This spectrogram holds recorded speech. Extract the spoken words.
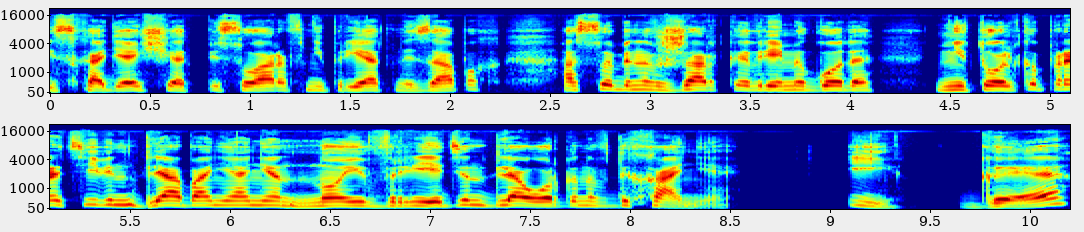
Исходящий от писсуаров неприятный запах, особенно в жаркое время года, не только противен для обоняния, но и вреден для органов дыхания. И Г.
